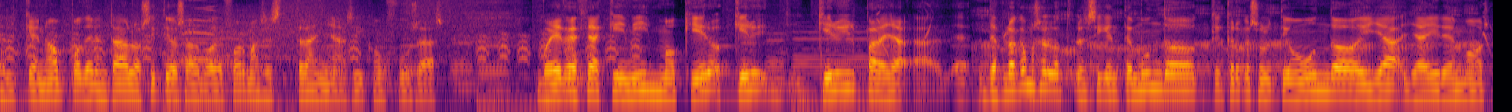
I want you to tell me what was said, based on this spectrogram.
el que no poder entrar a los sitios salvo de formas extrañas y confusas. Voy a ir desde aquí mismo, quiero, quiero, quiero ir para allá. Desbloqueamos el, siguiente mundo, que creo que es el último mundo, y ya, ya iremos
